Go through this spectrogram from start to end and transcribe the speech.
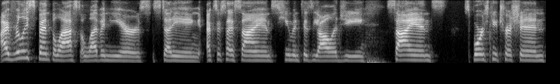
I've really spent the last 11 years studying exercise science, human physiology, science, sports nutrition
